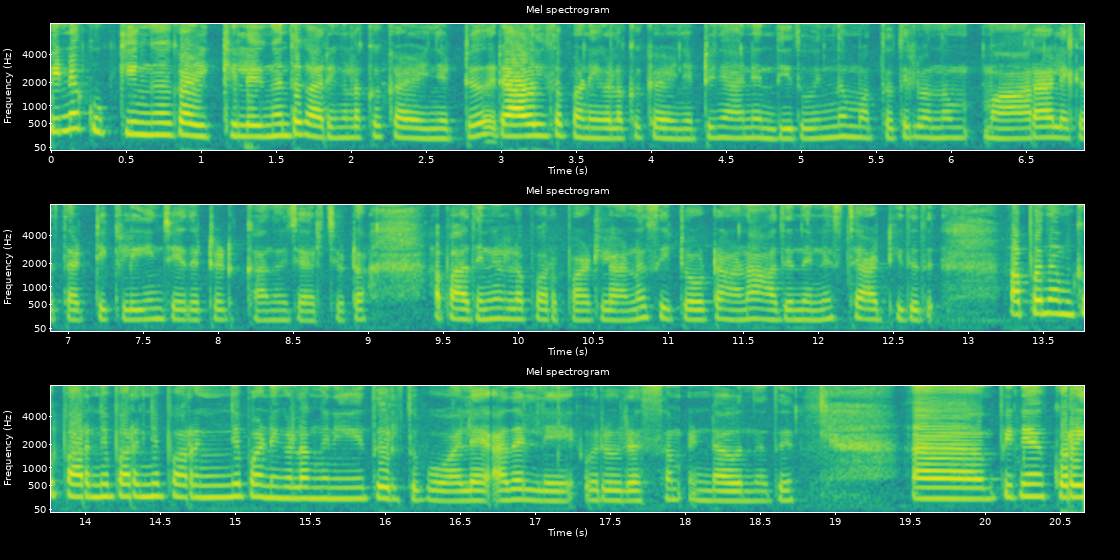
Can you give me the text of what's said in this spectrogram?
പിന്നെ കുക്കിംഗ് കഴിക്കൽ ഇങ്ങനത്തെ കാര്യങ്ങളൊക്കെ കഴിഞ്ഞിട്ട് രാവിലത്തെ പണികളൊക്കെ കഴിഞ്ഞിട്ട് ഞാൻ എന്ത് ചെയ്തു? ഇന്ന് മൊത്തത്തിൽ ഒന്ന് മാറാലൊക്കെ തട്ടി ക്ലീൻ ചെയ്തിട്ട് എടുക്കാമെന്ന് വിചാരിച്ചു കേട്ടോ അപ്പോൾ അതിനുള്ള പുറപ്പാട്ടിലാണ് സിറ്റ് ഔട്ടാണ് ആദ്യം തന്നെ സ്റ്റാർട്ട് ചെയ്തത്. അപ്പോൾ നമുക്ക് പറഞ്ഞ് പറഞ്ഞ് പറഞ്ഞ് പണികൾ അങ്ങനെ തീർത്തു പോവാം അതല്ലേ ഒരു രസം ഉണ്ടാവുന്നത്. പിന്നെ കുറേ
